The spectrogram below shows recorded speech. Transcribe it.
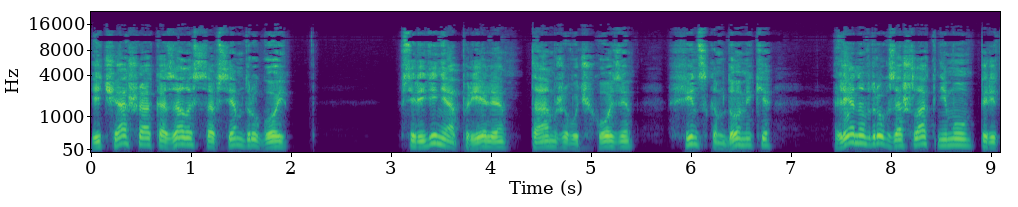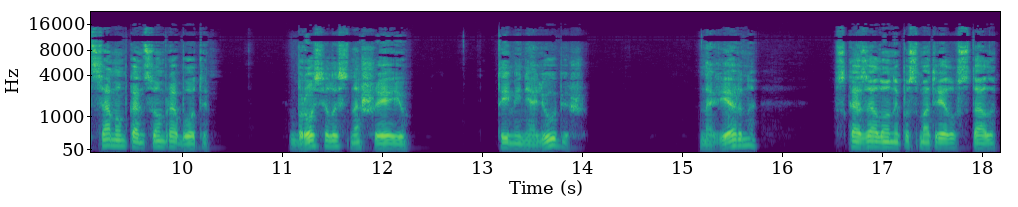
И чаша оказалась совсем другой. В середине апреля, там же, в учхозе, в финском домике, Лена вдруг зашла к нему перед самым концом работы. Бросилась на шею. Ты меня любишь? — Наверно, — сказал он и посмотрел устало.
